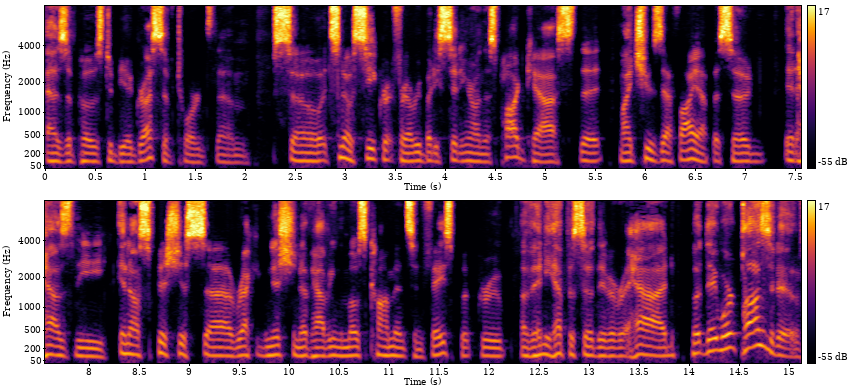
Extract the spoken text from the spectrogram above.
as opposed to be aggressive towards them. So it's no secret for everybody sitting here on this podcast that my Choose FI episode it has the inauspicious uh, recognition of having the most comments in Facebook group of any episode they've ever had, but they weren't positive.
